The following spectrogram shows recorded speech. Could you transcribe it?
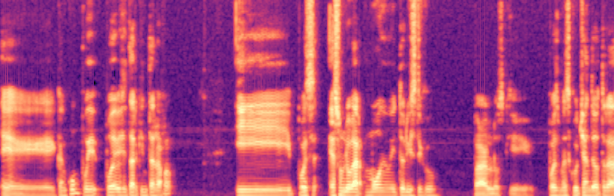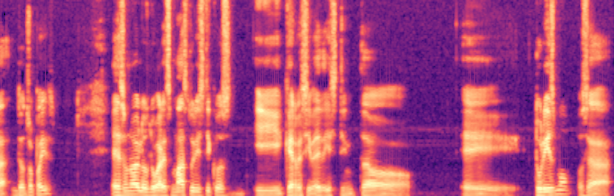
eh, Cancún, pude, pude, visitar Quintana Roo. Y pues es un lugar muy, muy turístico para los que pues me escuchan de, otra, de otro país. Es uno de los lugares más turísticos y que recibe distinto eh, turismo, o sea,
